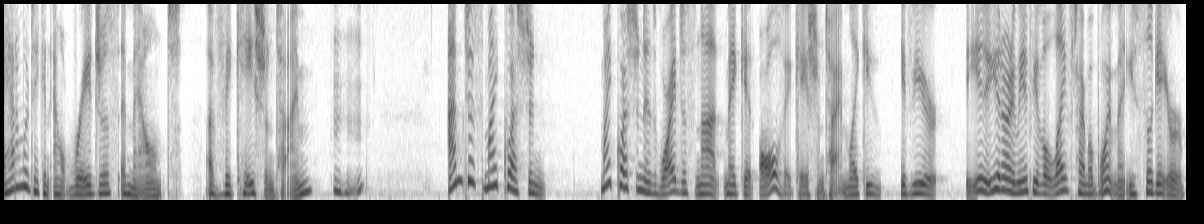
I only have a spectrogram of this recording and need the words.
Adam would take an outrageous amount of vacation time. Mm-hmm. I'm just my question. My question is why just not make it all vacation time? Like you, if you're, you, you know what I mean. If you have a lifetime appointment, you still get your,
